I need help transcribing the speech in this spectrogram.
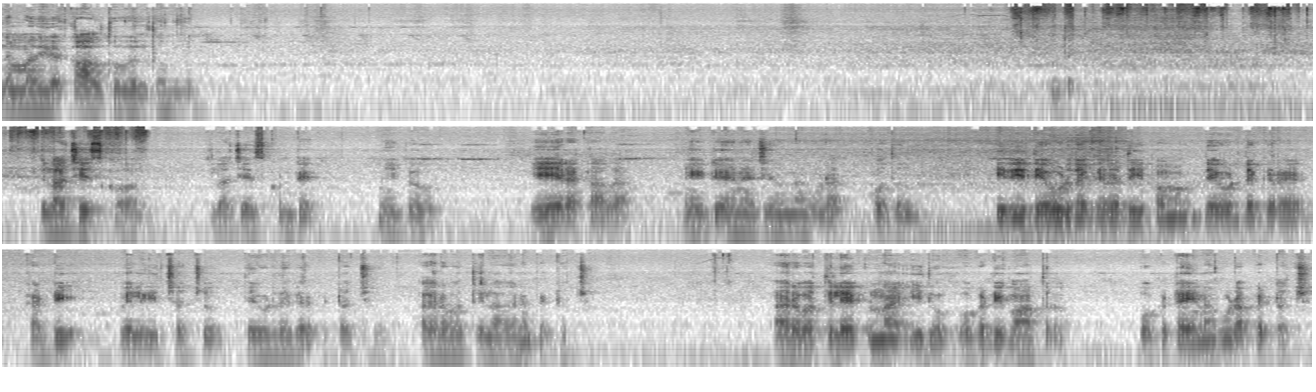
నెమ్మదిగా కాలుతూ వెళ్తుంది. అంతే. ఇలా చేసుకోవాలి. ఇలా చేసుకుంటే మీకు ఏ రకాల నెగిటివ్ ఎనర్జీ ఉన్నా కూడా పోతుంది. ఇది దేవుడి దగ్గర దీపము దేవుడి దగ్గర కడ్డి వెలిగించవచ్చు దేవుడి దగ్గర పెట్టవచ్చు అగరబత్తి లాగానే పెట్టవచ్చు అగరబత్తి లేకున్నా ఇది ఒకటి మాత్రం ఒకటైనా కూడా పెట్టవచ్చు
